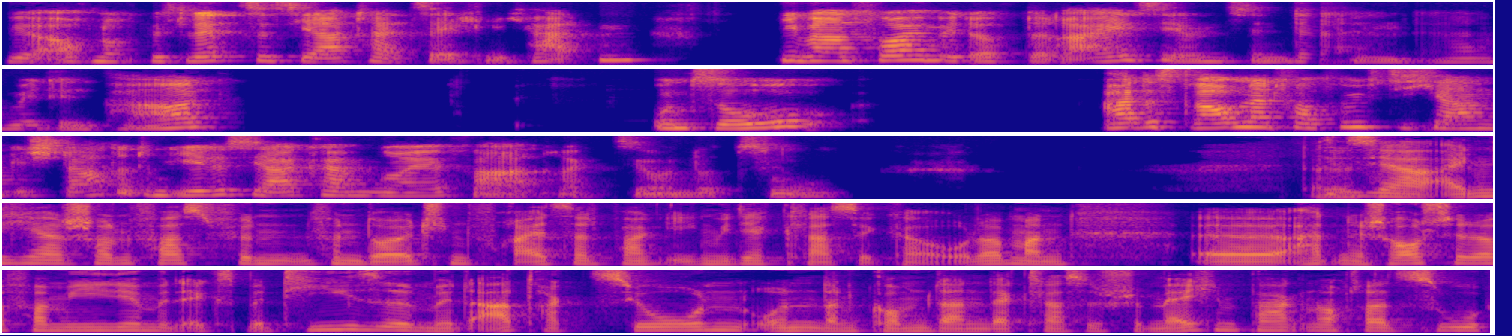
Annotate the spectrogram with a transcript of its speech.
wir auch noch bis letztes Jahr tatsächlich hatten. Die waren vorher mit auf der Reise und sind dann äh, mit in den Park. Und so hat das Traumland vor 50 Jahren gestartet und jedes Jahr kam neue Fahrattraktionen dazu. Das ist ja eigentlich ja schon fast für, einen- für einen deutschen Freizeitpark irgendwie der Klassiker, oder? Man äh, hat eine Schaustellerfamilie mit Expertise, mit Attraktionen und dann kommt dann der klassische Märchenpark noch dazu,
